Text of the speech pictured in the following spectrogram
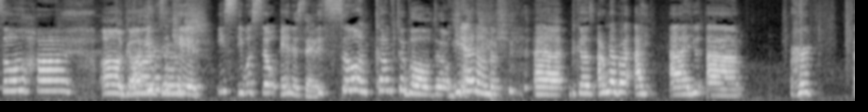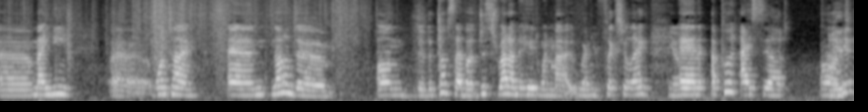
so hard. Oh god, he Oh, was a kid. He's, he was so innocent. It's so uncomfortable though. Yeah. Even on the uh, because I remember I I uh, hurt uh, my knee uh, one time and not on the on the, the top side but just right on the head when my when you flex your leg Yeah. and I put Icy Hot on, On it. it?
